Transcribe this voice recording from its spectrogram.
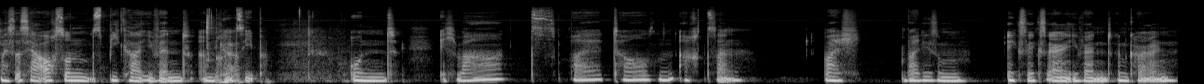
Es ist ja auch so ein Speaker-Event im Ja. Prinzip. Und ich war 2018, war ich bei diesem XXL-Event in Köln,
